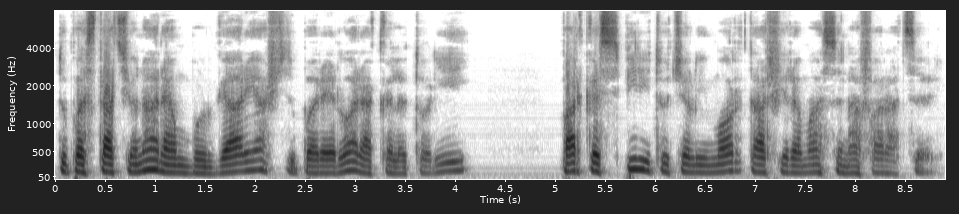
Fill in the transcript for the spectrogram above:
După staționarea în Bulgaria și după reluarea călătoriei, parcă spiritul celui mort ar fi rămas în afara țării.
